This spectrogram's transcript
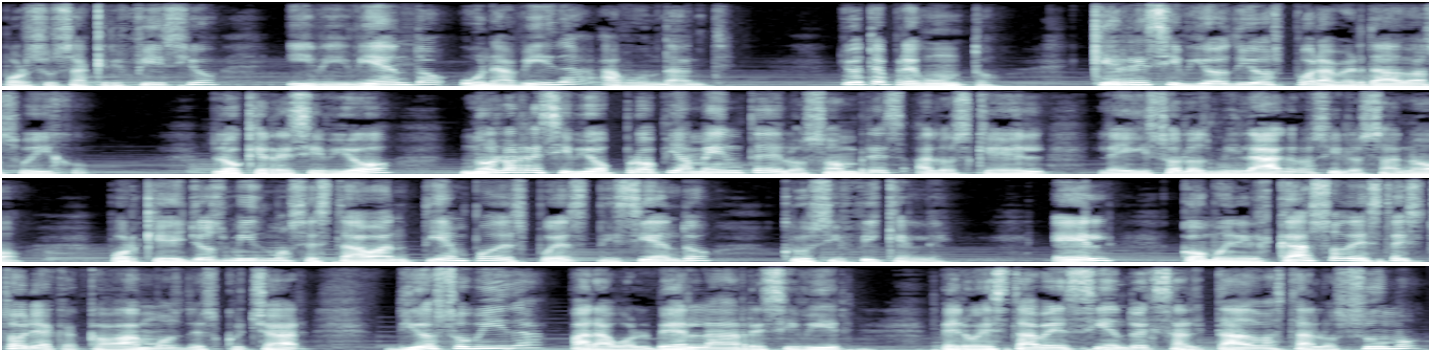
por su sacrificio y viviendo una vida abundante. Yo te pregunto, ¿qué recibió Dios por haber dado a su Hijo? Lo que recibió no lo recibió propiamente de los hombres a los que él le hizo los milagros y los sanó, porque ellos mismos estaban tiempo después diciendo, crucifíquenle. Él, como en el caso de esta historia que acabamos de escuchar, dio su vida para volverla a recibir, pero esta vez siendo exaltado hasta lo sumo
